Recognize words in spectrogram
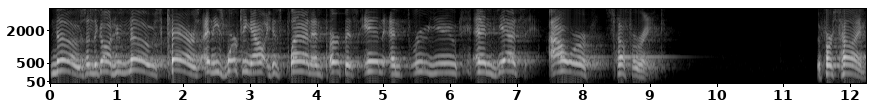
knows, and the God who knows cares, and He's working out His plan and purpose in and through you, and yes, our suffering. The first time,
